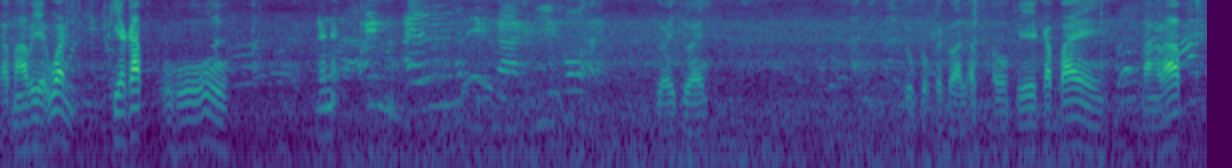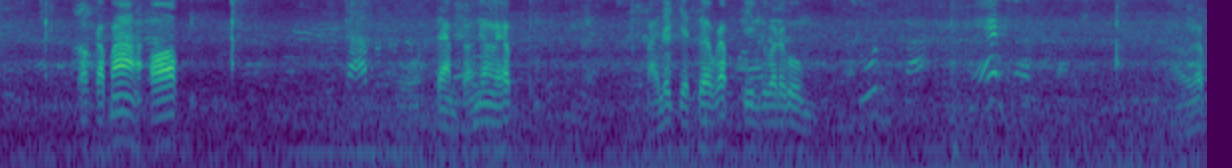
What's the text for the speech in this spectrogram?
กลับมาไปใหญ่อ้วนเคลียร์ครับ โอ้โห นั่นน่ะสวยสวยลูกตกไปก่อนครับ โอเค กลับไปตั้งรับออกกลับมา ออกโอ้แต้มต่อเนื่องเลยครับ หมายเลขเจ็ดเสิร์ฟครับ ทีมสุวรรณภูมิ ครับ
